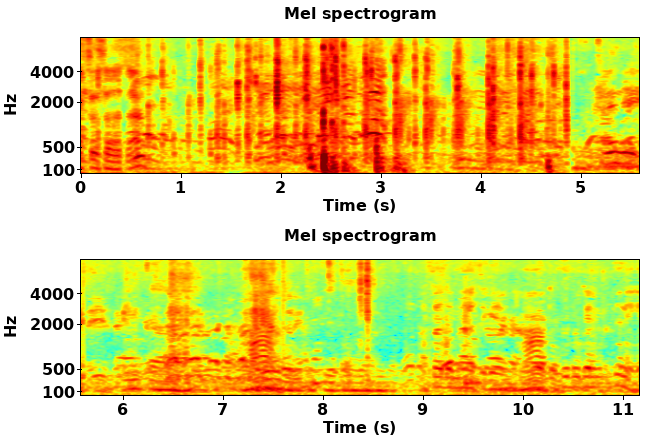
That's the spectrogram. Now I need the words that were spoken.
एक सौ सात हाँ हाँ तो फिर तो गेम कितने नहीं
